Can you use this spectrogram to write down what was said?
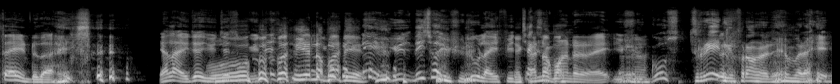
Stay into the eyes. Yeah lah, you just you just, you just Oh, என்ன பாரு Hey, you, this is what you should do. Like, if you Yeah, check kanna someone, right, you should go straight in front of them, right?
